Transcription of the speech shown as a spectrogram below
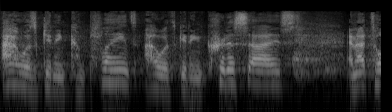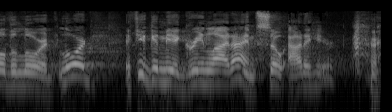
I was getting complaints, I was getting criticized. And I told the Lord, Lord, if you give me a green light, I am so out of here.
